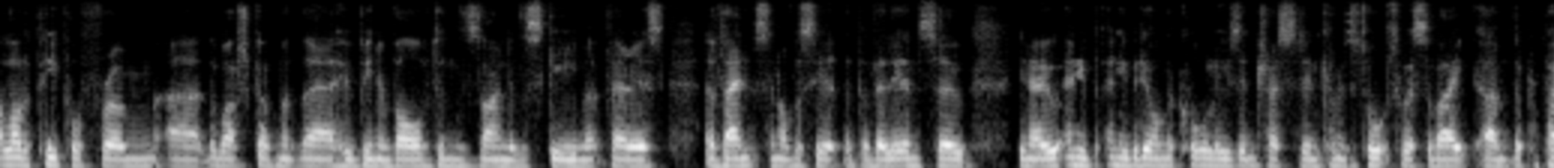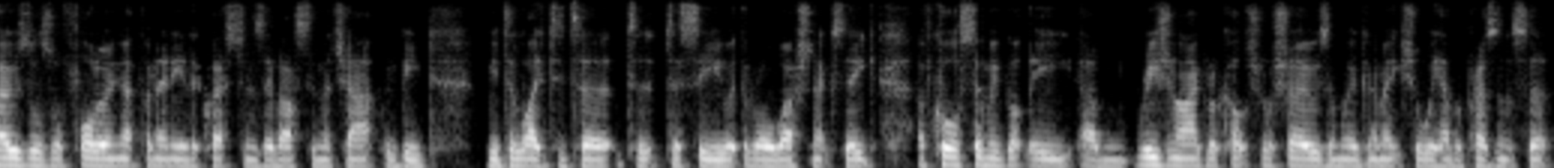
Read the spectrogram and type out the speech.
a lot of people from uh, the Welsh government there who've been involved in the design of the scheme at various events and obviously at the pavilion. So you know, any anybody on the call who's interested in coming to talk to us about um, the proposals or following up on any of the questions they've asked in the chat, we'd be be delighted to to, to see you at the Royal Welsh next week. Of course, then we've got the um, regional agricultural shows, and we're going to make sure we have a presence at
